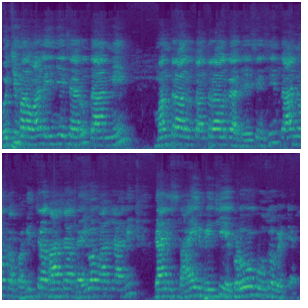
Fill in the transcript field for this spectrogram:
వచ్చి మన వాళ్ళు ఏం చేశారు? దాన్ని మంత్రాలు తంత్రాలుగా చేసేసి దాన్ని ఒక పవిత్ర భాష దైవ భాష అని దాని స్థాయిని పెంచి ఎక్కడో కూర్చోబెట్టారు.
